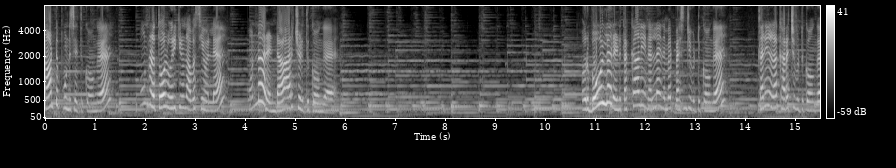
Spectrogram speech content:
நாட்டு பூண்டு சேர்த்துக்கோங்க. பூண்டோட தோல் உரிக்கணும்னு அவசியம் இல்லை. ஒன்னா ரெண்டா அரைச்சு எடுத்துக்கோங்க. ஒரு பவுல்ல ரெண்டு தக்காளியை நல்லா இந்த மாதிரி பிசைஞ்சு விட்டுக்கோங்க. தண்ணி நல்லா கரைச்சி விட்டுக்கோங்க.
